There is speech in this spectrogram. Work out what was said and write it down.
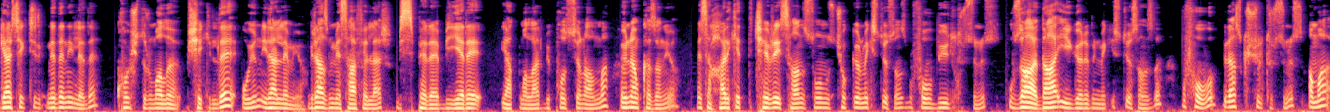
gerçekçilik nedeniyle de koşturmalı bir şekilde oyun ilerlemiyor. Biraz mesafeler, bir sipere, bir yere yatmalar, bir pozisyon alma önem kazanıyor. Mesela hareketli çevreyi sağınız solunuzu çok görmek istiyorsanız bu fovu büyütürsünüz. Uzağı daha iyi görebilmek istiyorsanız da bu fovu biraz küçültürsünüz ama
